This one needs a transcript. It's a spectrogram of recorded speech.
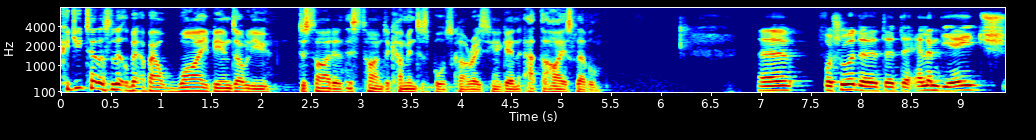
Could you tell us a little bit about why BMW decided at this time to come into sports car racing again at the highest level? Uh, for sure, the, the, the, LMDH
